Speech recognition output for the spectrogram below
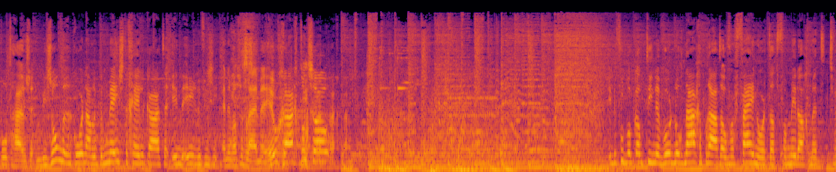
Pothuizen. Een bijzonder record, namelijk de meeste gele kaarten in de Eredivisie. En hij was er blij mee. Heel graag, tot zo. In de voetbalkantine wordt nog nagepraat over Feyenoord... dat vanmiddag met 2-0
